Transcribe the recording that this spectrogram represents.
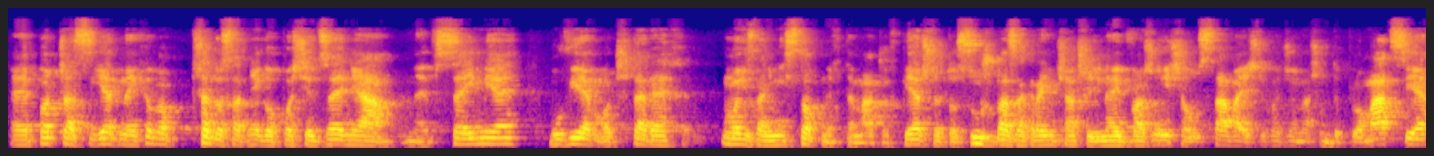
E, podczas jednej, chyba przedostatniego posiedzenia w Sejmie mówiłem o czterech, moim zdaniem, istotnych tematach. Pierwszy to służba zagraniczna, czyli najważniejsza ustawa, jeśli chodzi o naszą dyplomację.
